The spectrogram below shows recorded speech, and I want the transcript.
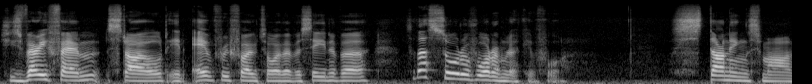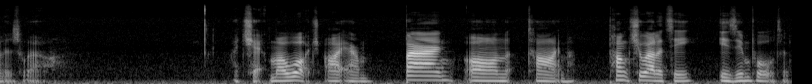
She's very femme styled in every photo I've ever seen of her. So that's sort of what I'm looking for. Stunning smile as well. I check my watch. I am bang on time. Punctuality is important.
